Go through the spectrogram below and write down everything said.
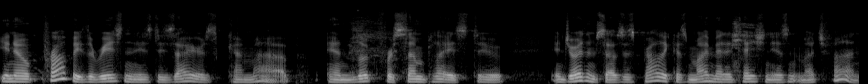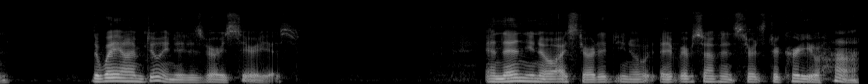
you know, probably the reason these desires come up and look for some place to enjoy themselves is probably because my meditation isn't much fun. The way I'm doing it is very serious. And then, you know, I started, you know, every so often it starts to occur to you, huh,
